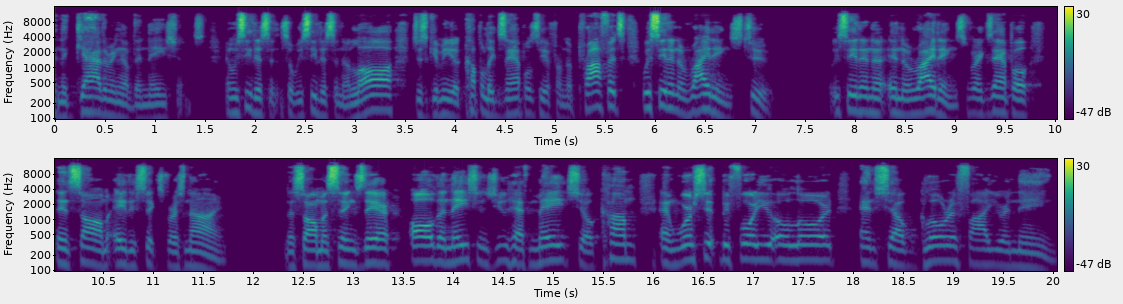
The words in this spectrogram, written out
in the gathering of the nations. And we see this, so we see this in the law. Just give me a couple examples here from the prophets. We see it in the writings too. We see it in the, in the writings. For example, in Psalm 86, verse 9. The psalmist sings there, All the nations you have made shall come and worship before you, O Lord, and shall glorify your name.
